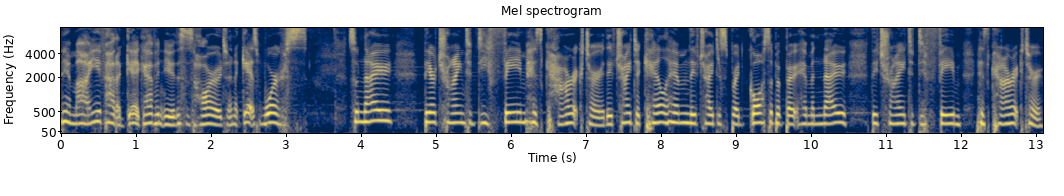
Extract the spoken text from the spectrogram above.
Nehemiah, you've had a gig, haven't you? This is hard. And it gets worse. So now they're trying to defame his character. They've tried to kill him, they've tried to spread gossip about him, and now they try to defame his character.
